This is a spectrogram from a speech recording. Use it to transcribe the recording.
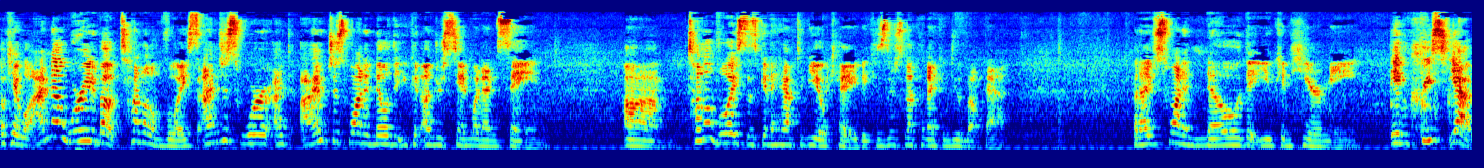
Okay, well, I'm not worried about tunnel voice. I'm just wor I, I just want to know that you can understand what I'm saying. Um, tunnel voice is going to have to be okay because there's nothing I can do about that. But I just want to know that you can hear me increase, yeah,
